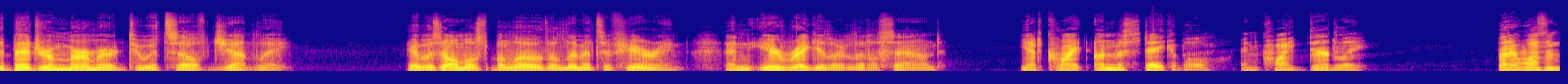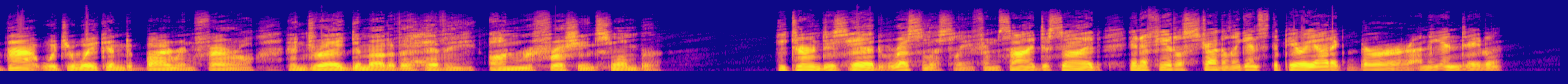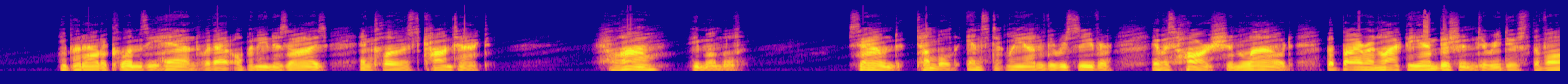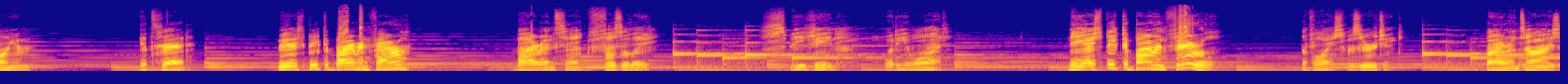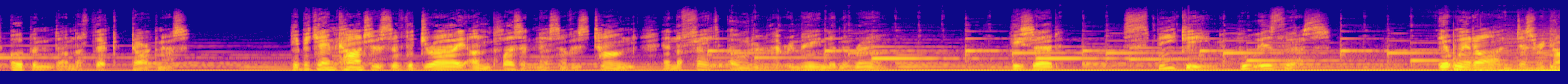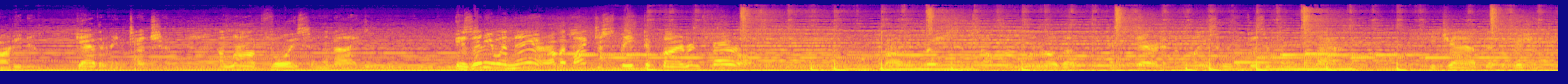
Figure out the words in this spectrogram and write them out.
The bedroom murmured to itself gently. It was almost below the limits of hearing, an irregular little sound, yet quite unmistakable and quite deadly. But it wasn't that which awakened Biron Farrill and dragged him out of a heavy, unrefreshing slumber. He turned his head restlessly from side to side in a futile struggle against the periodic burr on the end table. He put out a clumsy hand without opening his eyes and closed contact. Hello, he mumbled. Sound tumbled instantly out of the receiver. It was harsh and loud, but Biron lacked the ambition to reduce the volume. It said, May I speak to Biron Farrill? Biron said fuzzily. Speaking. What do you want? May I speak to Biron Farrill? The voice was urgent. Biron's eyes opened on the thick darkness. He became conscious of the dry unpleasantness of his tongue and the faint odor that remained in the room. He said, Speaking, who is this? It went on, disregarding him, gathering tension, a loud voice in the night. Is anyone there? I would like to speak to Biron Farrill. Biron raised himself on one elbow and stared at the place where the visiphone sat. He jabbed at the vision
